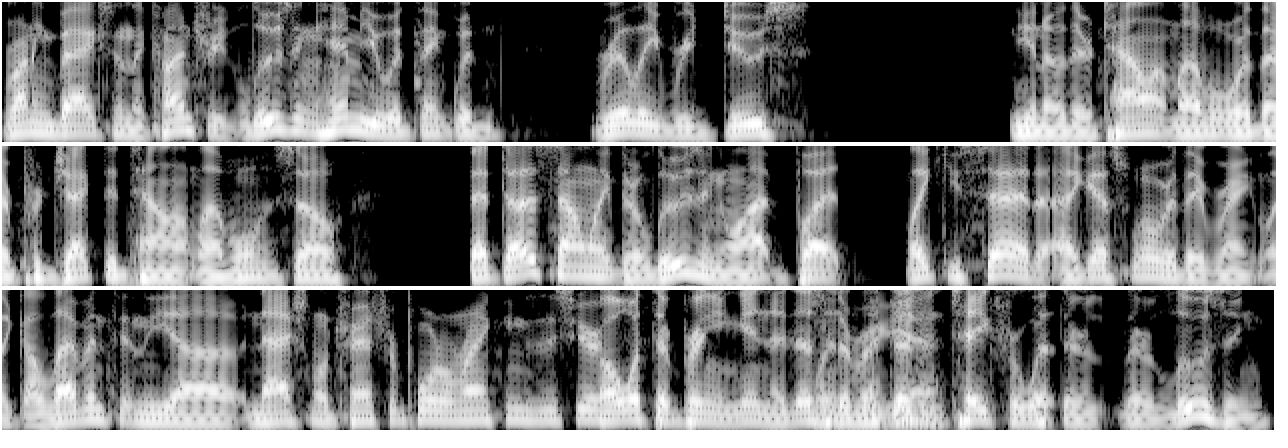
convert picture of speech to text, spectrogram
running backs in the country. Losing him, you would think, would really reduce, you know, their talent level or their projected talent level. So that does sound like they're losing a lot. But like you said, I guess what were they ranked? Like 11th in the uh, national transfer portal rankings this year. Oh, what they're bringing in that doesn't bring- that doesn't yeah. take for what they're they're losing.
